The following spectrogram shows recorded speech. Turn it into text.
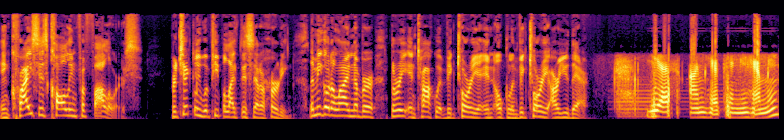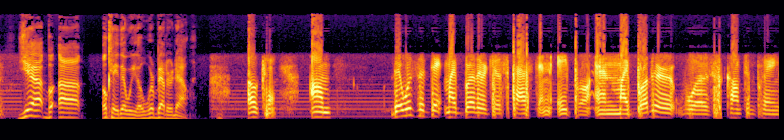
And Christ is calling for followers, particularly with people like this that are hurting. Let me go to line number three and talk with Victoria in Oakland. Victoria, are you there? Yes, I'm here. Can you hear me? Yeah, but uh, okay, there we go. We're better now. Okay. Um, there was a day my brother just passed in April, and my brother was contemplating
